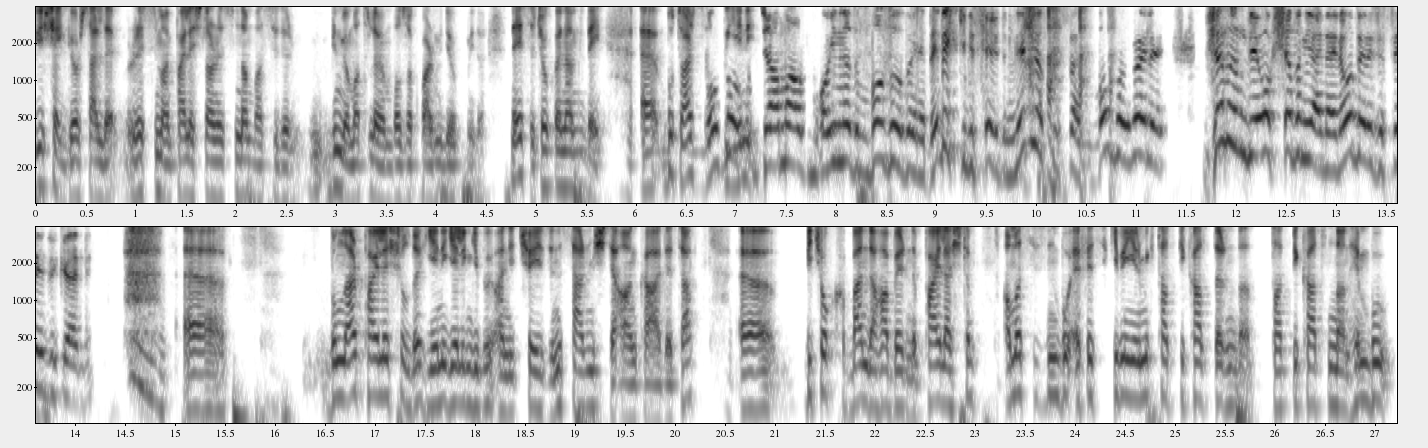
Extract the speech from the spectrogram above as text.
bir şey görselde resim paylaşılan resimden bahsediyorum. Bilmiyorum hatırlamıyorum bozok var mıydı yok muydu. Neyse çok önemli değil. Ee, bu tarz Bozo yeni... camı aldım oynadım Bozo böyle bebek gibi sevdim. Ne diyorsun sen? Bozo böyle canım diye okşadım yani. yani o derece sevdik yani. ee, bunlar paylaşıldı. Yeni gelin gibi hani çeyizini sermişti Anka adeta. Ee, Birçok ben de haberini paylaştım. Ama sizin bu Efes 2022 tatbikatlarında tatbikatından hem bu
